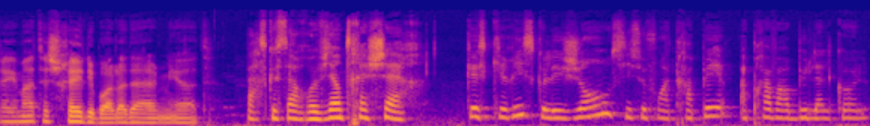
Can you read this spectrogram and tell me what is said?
قیمتش خیلی بالا در میاد parce que ça revient très cher. Qu'est-ce qui risque les gens s'ils se font attraper après avoir bu de l'alcool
